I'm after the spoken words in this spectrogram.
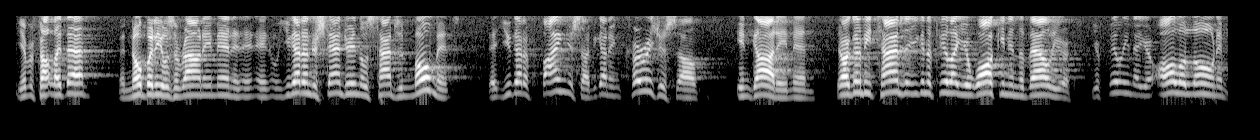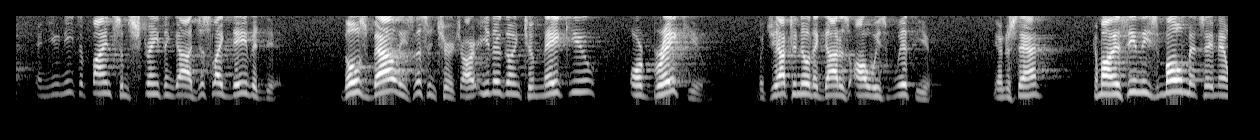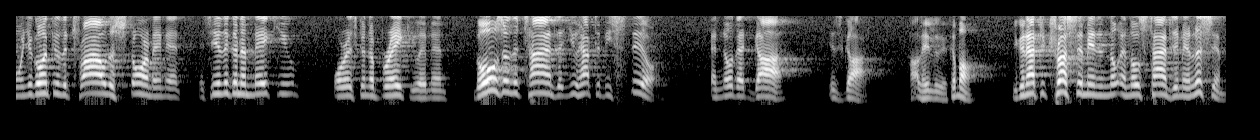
You ever felt like that? That nobody was around, amen. And, and, and you got to understand during those times and moments that you got to find yourself, you got to encourage yourself in God, amen. There are going to be times that you're going to feel like you're walking in the valley or you're feeling that you're all alone and, and you need to find some strength in God, just like David did. Those valleys, listen, church, are either going to make you or break you. But you have to know that God is always with you. You understand? Come on, it's in these moments, amen, when you're going through the trial, the storm, amen. It's either going to make you or it's going to break you, amen. Those are the times that you have to be still and know that God is God. Hallelujah. Come on. You're going to have to trust Him in, in those times, amen. Listen,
